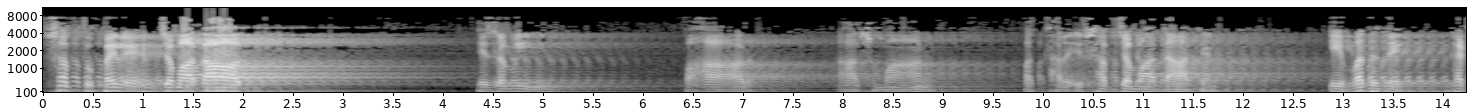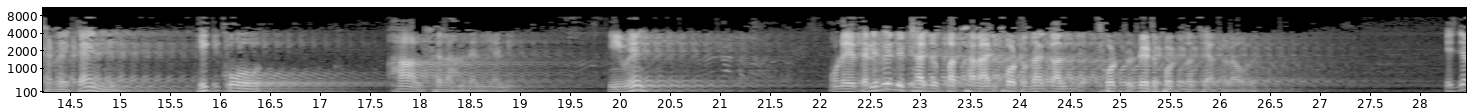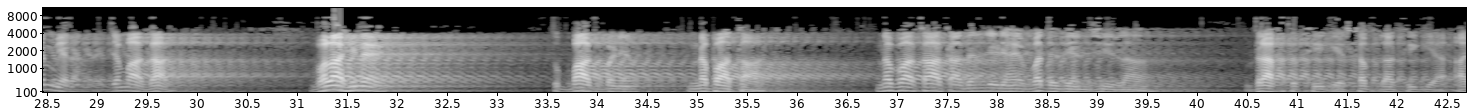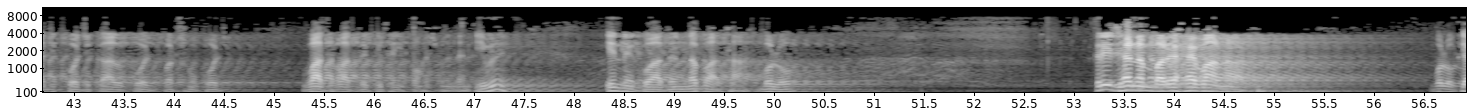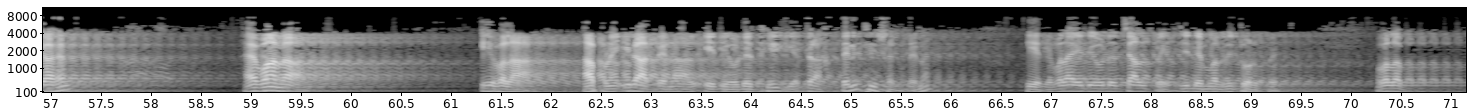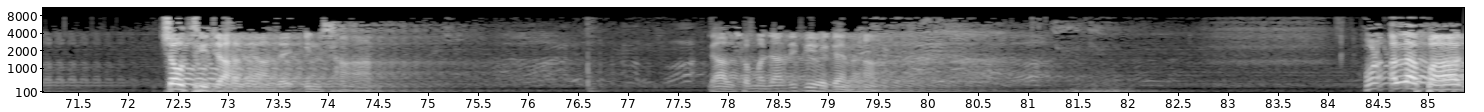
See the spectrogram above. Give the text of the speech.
سب تو پہلے ہیں جمادات۔ یہ زمین، پہاڑ، آسمان، پتھر، یہ سب جمادات ہیں۔ یہ ود دے گھٹ دے کہیں نہیں، ہکو حال سے رہنے یعنی ایویں؟ ہوں، یہ تو نہیں بھی ڈٹھا جو پتھر آج فٹ کا کل فٹ ڈیڑھ فٹ کا تھیا کھڑا ہوئے۔ یہ جمیا رہا جمادات ولا ہی نے تو بعد بنے نباتات۔ نباتات آدھے جڑے ہیں ود دین چیزاں۔ درخت تھی گئے، سبزہ تھی گیا اج کچھ، کل کچھ، پرسوں کچھ۔ ود ود کتنے پہنچ میں دین۔ ایویں انہیں کو آدن نبا تھا بولو۔ تیجا نمبر ہے حیوانات۔ بولو کیا ہے؟ حیوانات۔ یہ بلا اپنے ارادے نال ایڈے اوڈے تھی گئے درخت نہیں تھی سکتے نا۔ یہ تو بلا ایڈے اوڈے چل پے جی مرضی ٹر پے۔ بلا چوتھی جہل دے انسان۔ گل سمجھ آتی پی کہنا ہوں اللہ پاک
